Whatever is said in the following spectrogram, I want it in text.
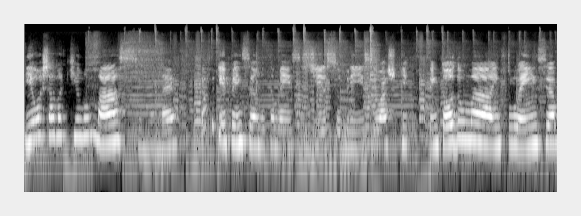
E eu achava aquilo o máximo, né? Eu fiquei pensando também esses dias sobre isso. Eu acho que tem toda uma influência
